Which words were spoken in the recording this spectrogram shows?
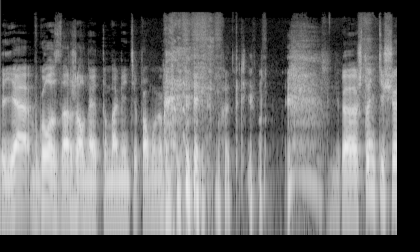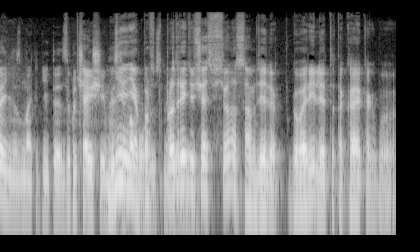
Я в голос заржал на этом моменте, по-моему, когда я смотрел. Э, что-нибудь еще, я не знаю, какие-то заключающие мысли не, по не, поводу про, про третью часть все на самом деле говорили. Это такая как бы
